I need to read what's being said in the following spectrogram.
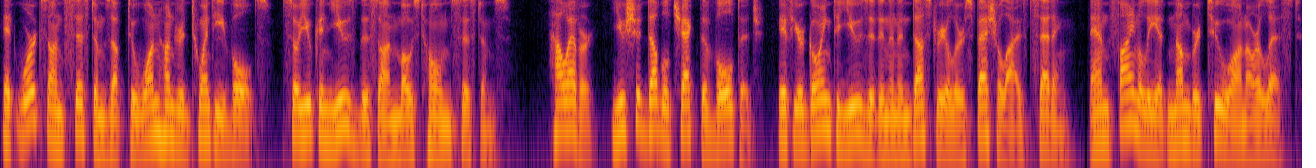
It works on systems up to 120 volts, so you can use this on most home systems. However, you should double-check the voltage if you're going to use it in an industrial or specialized setting. And finally at number 2 on our list.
